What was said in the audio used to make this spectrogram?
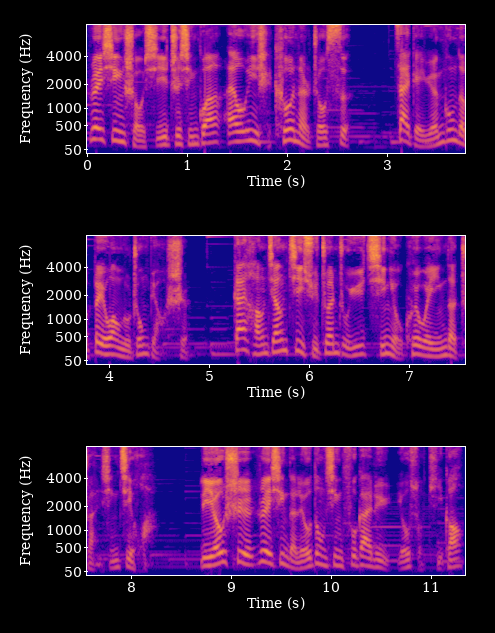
瑞信首席执行官 L. E. Kerner 周四在给员工的备忘录中表示，该行将继续专注于其扭亏为盈的转型计划，理由是瑞信的流动性覆盖率有所提高，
